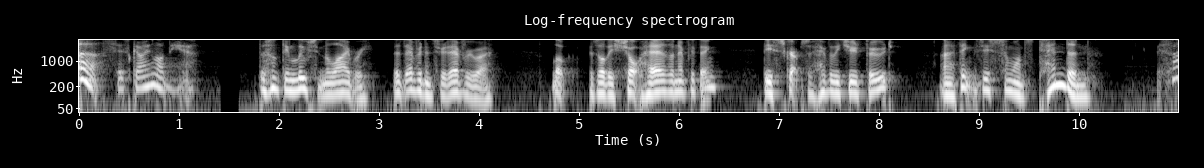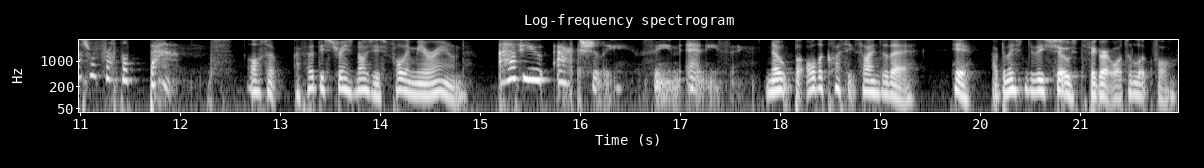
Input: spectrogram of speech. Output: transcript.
earth is going on here. There's something loose in the library. There's evidence of it everywhere. Look, there's all these short hairs on everything, these scraps of heavily chewed food, and I think this is someone's tendon. Is that a rubber band? Also, I've heard these strange noises following me around. Have you actually seen anything? No, but all the classic signs are there. Here, I've been listening to these shows to figure out what to look for.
